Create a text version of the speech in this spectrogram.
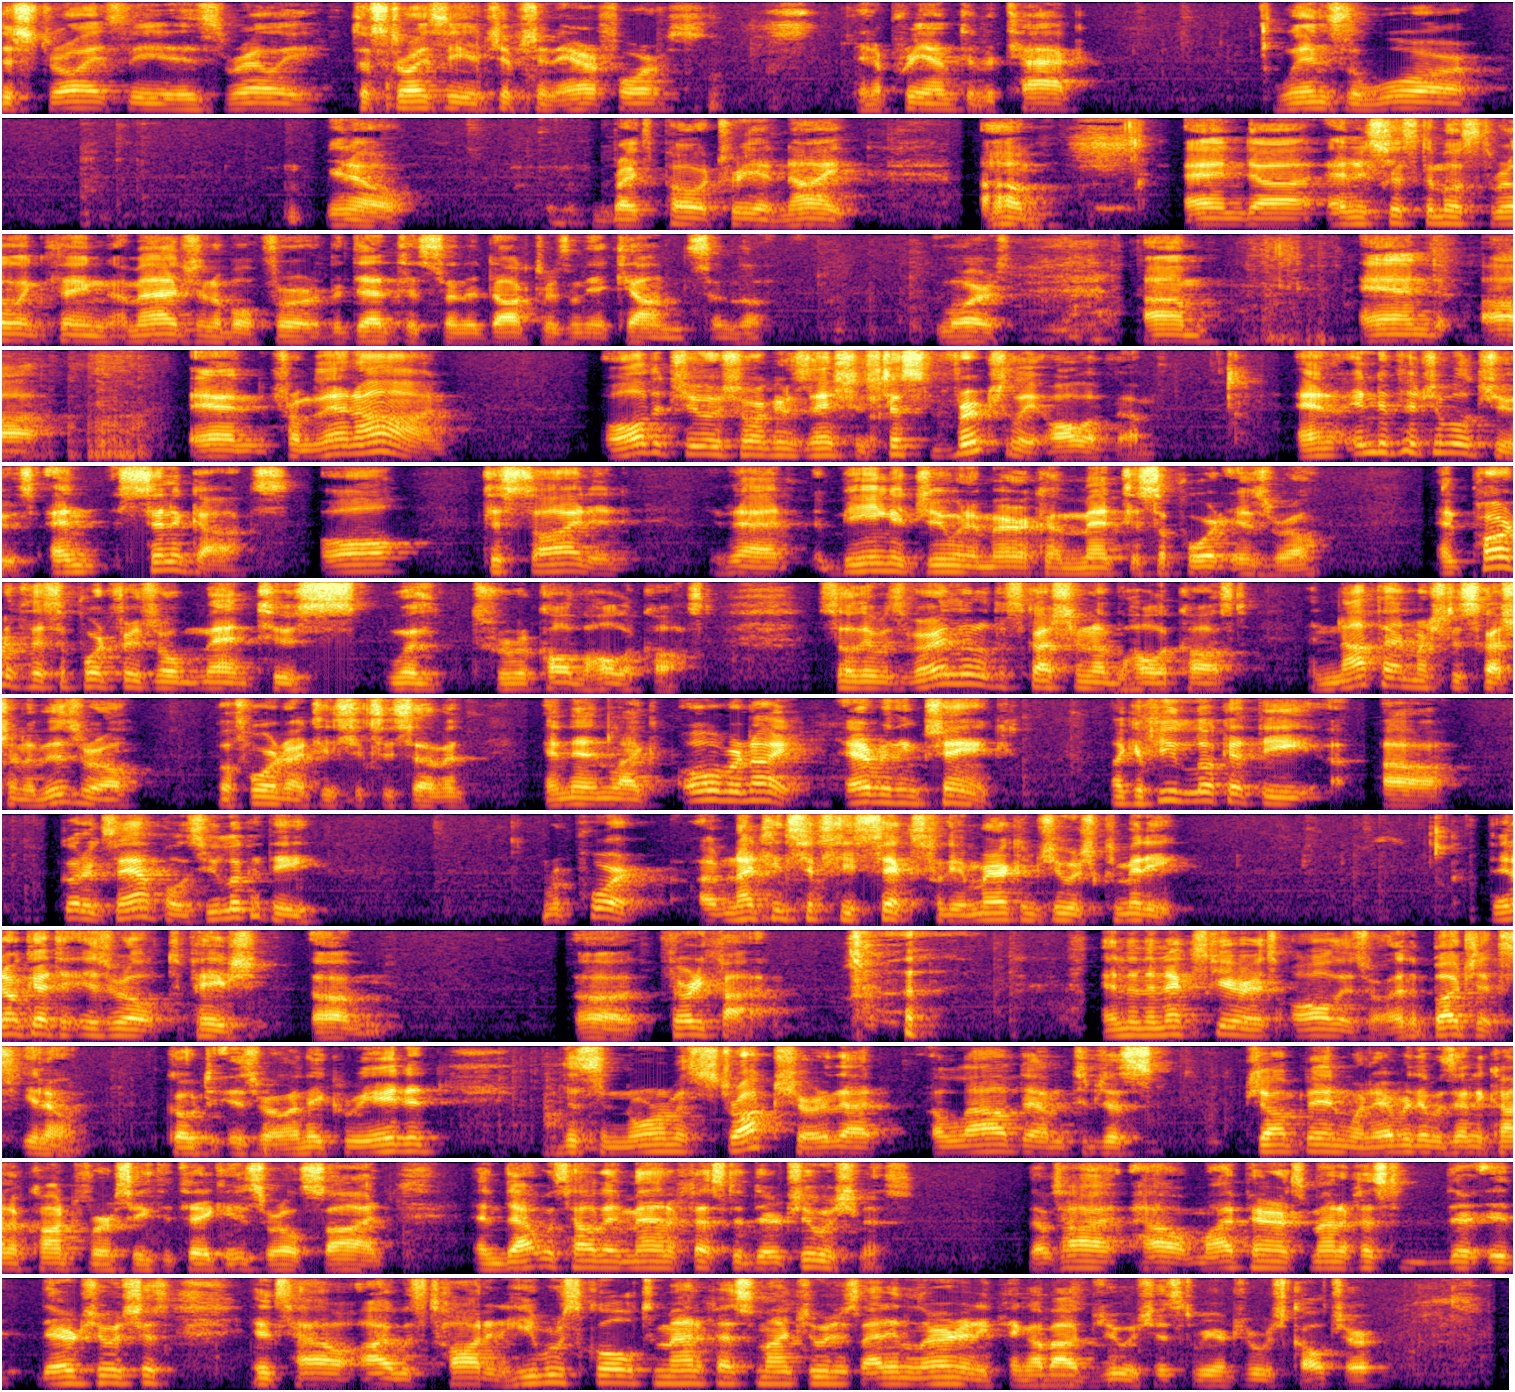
destroys the Israeli, destroys the Egyptian Air Force in a preemptive attack, wins the war, you know, writes poetry at night. Um, and uh, and it's just the most thrilling thing imaginable for the dentists and the doctors and the accountants and the lawyers. Um, and uh, and from then on, all the Jewish organizations, just virtually all of them, and individual Jews and synagogues, all decided that being a Jew in America meant to support Israel, and part of the support for Israel meant to was to recall the Holocaust. So there was very little discussion of the Holocaust and not that much discussion of Israel before 1967. And then, like overnight, everything changed. Like if you look at the uh, good examples, you look at the report of 1966 for the American Jewish Committee. They don't get to Israel to page um, uh, 35. and then the next year it's all Israel. And the budgets, you know, go to Israel. And they created this enormous structure that allowed them to just jump in whenever there was any kind of controversy to take Israel's side. And that was how they manifested their Jewishness. That was how, how my parents manifested their, it, their Jewishness. It's how I was taught in Hebrew school to manifest my Jewishness. I didn't learn anything about Jewish history or Jewish culture.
